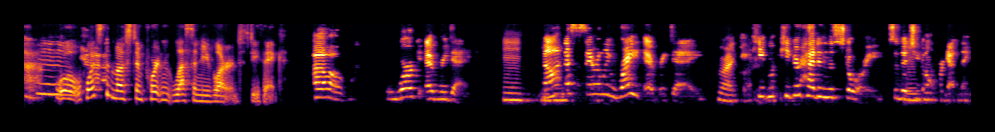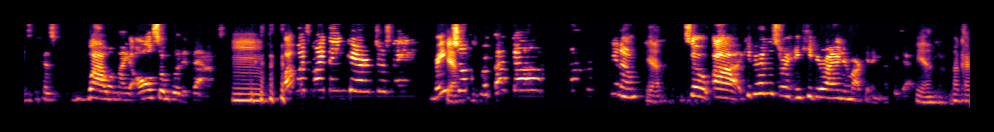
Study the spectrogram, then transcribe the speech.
well, yeah. what's the most important lesson you've learned? Do you think? Oh, work every day. Mm-hmm. Not necessarily write every day. Right. Keep keep your head in the story so that mm-hmm. you don't forget things because wow, am I also good at that? Mm. what was my main character's name? Rachel, yeah. Rebecca. You know. Yeah. So uh keep your head in the story and keep your eye on your marketing every day. Yeah. Okay.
